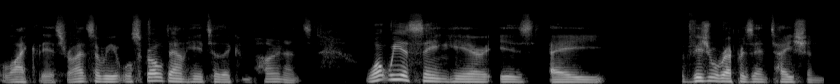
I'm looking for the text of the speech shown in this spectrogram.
like this, right? So we will scroll down here to the components. What we are seeing here is a visual representation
